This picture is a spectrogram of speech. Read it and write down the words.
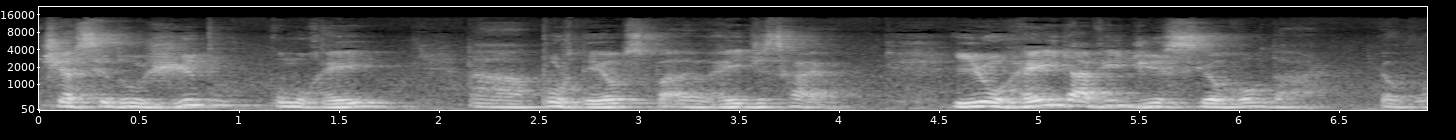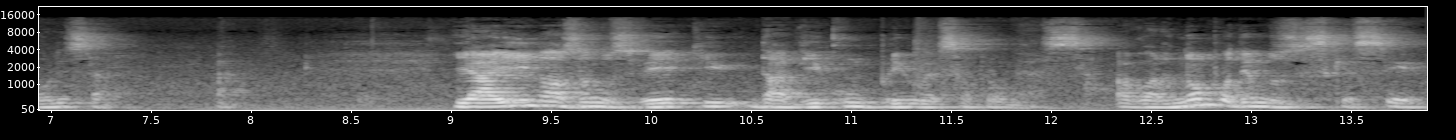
tinha sido ungido como rei ah, por Deus, o rei de Israel. E o rei Davi disse: Eu vou dar, eu vou lhes dar. E aí nós vamos ver que Davi cumpriu essa promessa. Agora, não podemos esquecer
